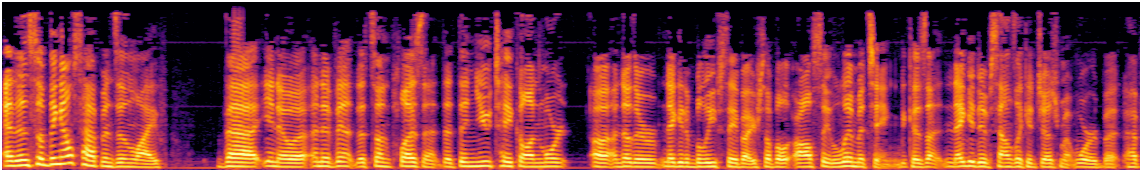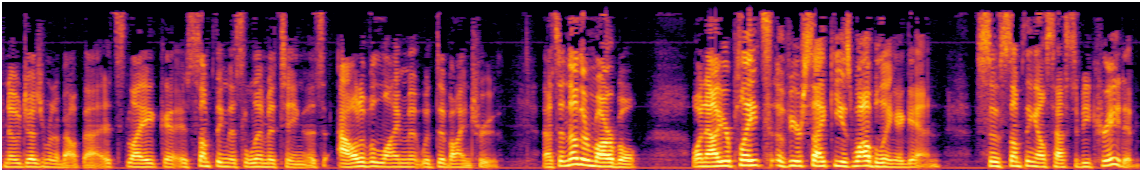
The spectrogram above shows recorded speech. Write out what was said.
And then something else happens in life that, you know, an event that's unpleasant that then you take on more uh, another negative belief say about yourself, I'll, I'll say limiting because negative sounds like a judgment word, but have no judgment about that. It's like uh, it's something that's limiting, that's out of alignment with divine truth. That's another marble. Well, now your plates of your psyche is wobbling again. So something else has to be created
